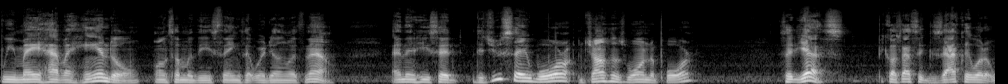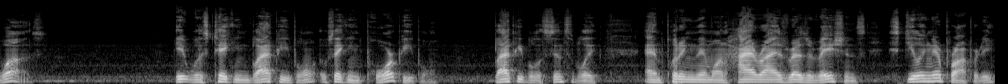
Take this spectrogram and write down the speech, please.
we may have a handle on some of these things that we're dealing with now. And then he said, "Did you say war Johnson's war on the poor?" I said, "Yes, because that's exactly what it was." It was taking black people, it was taking poor people, black people ostensibly, and putting them on high rise reservations, stealing their property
